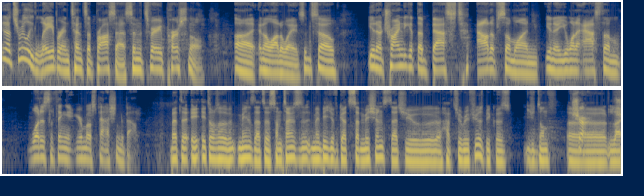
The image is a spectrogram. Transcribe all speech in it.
you know, it's really labor intensive process and it's very personal uh, in a lot of ways. And so, you know, trying to get the best out of someone, you know, you want to ask them what is the thing that you're most passionate about. But uh, it, also means that uh, sometimes maybe you've got submissions that you have to refuse because you don't uh, Sure, like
